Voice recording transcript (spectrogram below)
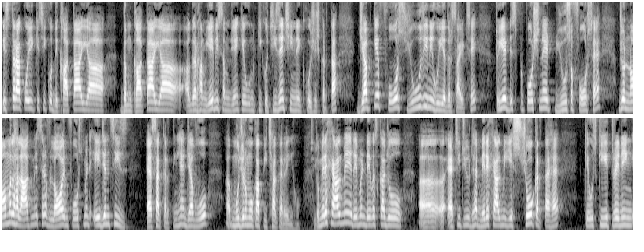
इस तरह कोई किसी को दिखाता या धमकाता या अगर हम ये भी समझें कि उनकी कोई चीज़ें छीनने की कोशिश करता जबकि फोर्स यूज़ ही नहीं हुई अदर साइड से तो ये डिस्प्रपोर्शनेट यूज़ ऑफ़ फोर्स है जो नॉर्मल हालात में सिर्फ़ लॉ इन्फोर्समेंट एजेंसीज ऐसा करती हैं जब वो मुजरमों का पीछा कर रही हों। तो मेरे ख्याल में रेमन डेवस का जो एटीट्यूड है मेरे ख्याल में ये शो करता है कि उसकी ट्रेनिंग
